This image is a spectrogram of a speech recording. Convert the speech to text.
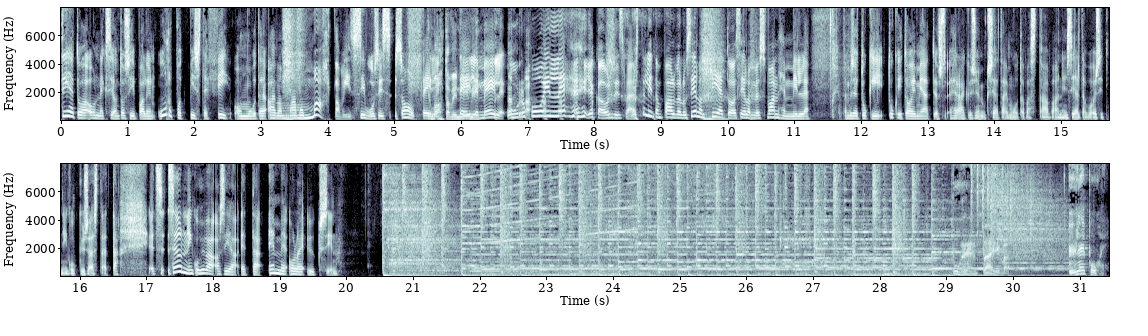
tietoa onneksi on tosi paljon. Urpot.fi on muuten aivan maailman mahtavin sivu. Siis se on teille, teille nimi. meille urpoille, joka on siis Väestöliiton palvelu. Siellä on tietoa, siellä on myös vanhemmille tämmöisiä tuki, tukitoimia, että jos herää kysymyksiä tai muuta vastaavaa, niin sieltä voisit niinku kysästä. Että, että se- se on niinku hyvä asia, että emme ole yksin. Puheen päivä. Yle Puhe.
